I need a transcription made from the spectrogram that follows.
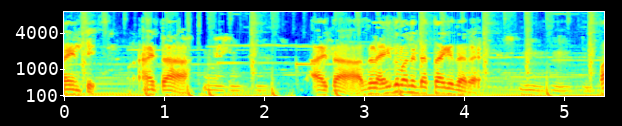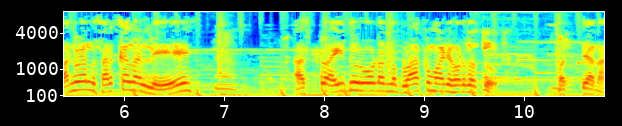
ನೈಂಟಿ ಆಯ್ತಾ? ಆಯ್ತಾ? ಅದ್ರಲ್ಲಿ ಐದು ಮಂದಿ ಡೆತ್ ಆಗಿದ್ದಾರೆ. ಪನ್ವೇಲ್ ಸರ್ಕಲ್ ಅಲ್ಲಿ ಅಷ್ಟು ಐದು ರೋಡ್ ಅನ್ನು ಬ್ಲಾಕ್ ಮಾಡಿ ಹೊಡೆದದ್ದು. ಮಧ್ಯಾಹ್ನ.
